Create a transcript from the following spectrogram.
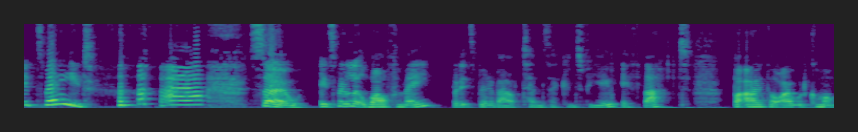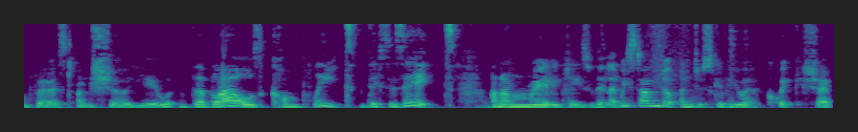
it's made. so it's been a little while for me, but it's been about 10 seconds for you, if that. But I thought I would come on first and show you the blouse complete. This is it. And I'm really pleased with it. Let me stand up and just give you a quick show.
